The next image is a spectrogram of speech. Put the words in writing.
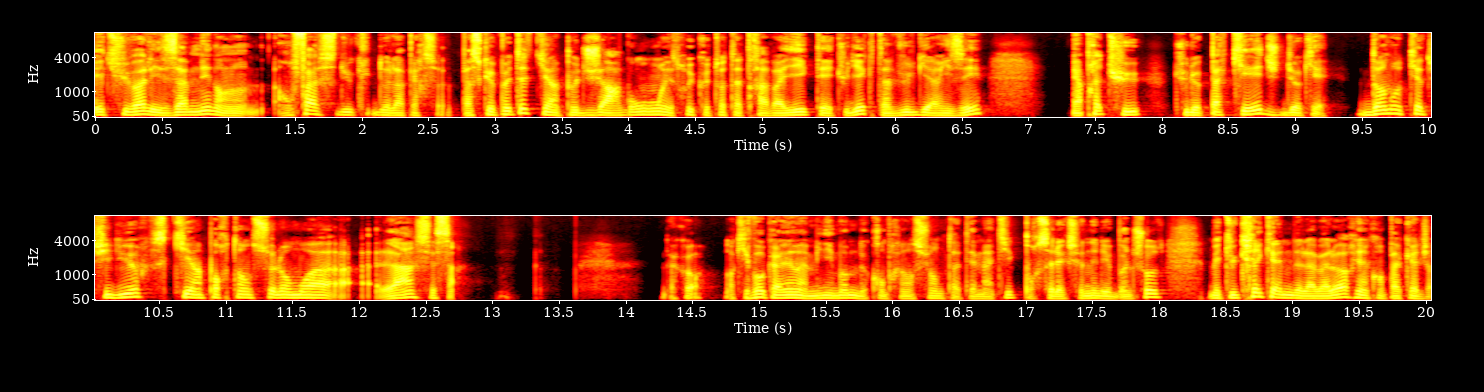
et tu vas les amener en face de la personne. Parce que peut-être qu'il y a un peu de jargon, des trucs que toi tu as travaillé, que tu as étudié, que tu as vulgarisé. Et après, tu, tu le packages, dis, OK, dans notre cas de figure, ce qui est important selon moi là, c'est ça. D'accord? Donc il faut quand même un minimum de compréhension de ta thématique pour sélectionner les bonnes choses, mais tu crées quand même de la valeur rien qu'en package.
